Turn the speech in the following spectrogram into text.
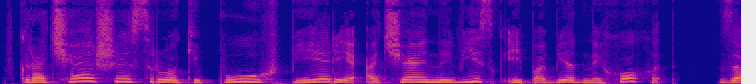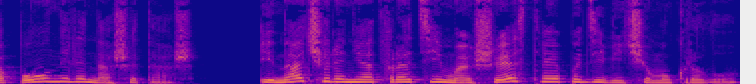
В кратчайшие сроки пух, перья, отчаянный виск и победный хохот заполнили наш этаж и начали неотвратимое шествие по девичьему крылу.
